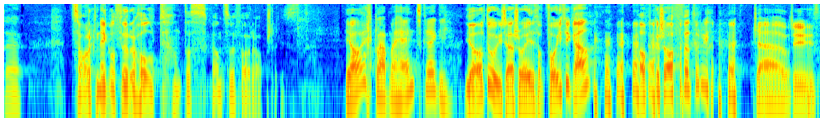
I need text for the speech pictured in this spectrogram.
den Zargnägel holt und das ganze Verfahren abschließt. Ja, ich glaube, wir haben es, Gregi. Ja, du, ist auch schon 11 ab 5, gell? Abgeschafft durch. Ciao. Tschüss.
